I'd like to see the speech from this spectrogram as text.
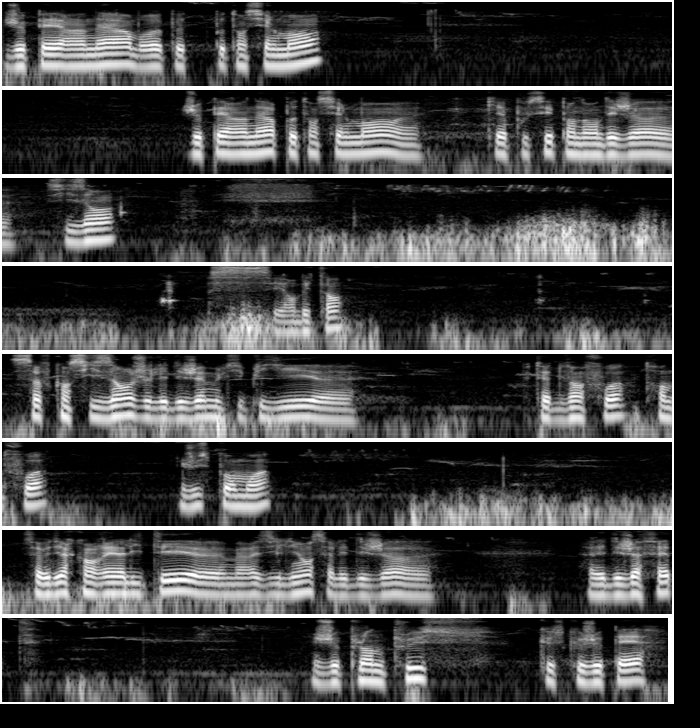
Je perds un arbre potentiellement. Je perds un arbre potentiellement euh, qui a poussé pendant déjà 6 euh, ans. C'est embêtant. Sauf qu'en 6 ans, je l'ai déjà multiplié euh, peut-être 20 fois, 30 fois, juste pour moi. Ça veut dire qu'en réalité, ma résilience, elle est déjà elle est déjà faite. Je plante plus que ce que je perds.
